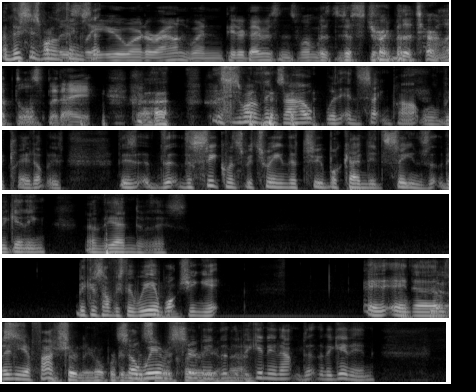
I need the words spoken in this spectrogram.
And this is one of the things Obviously, that you weren't around when Peter Davison's one was destroyed by the pterodactyls, but hey, Uh-huh. this is one of the things I hope with, in the second part will be cleared up is there's the the sequence between the two bookended scenes at the beginning and the end of this. Because obviously we're Mhm. watching it in, in a yes. linear I fashion. certainly hope we're So we're assuming that the beginning happened at the beginning,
